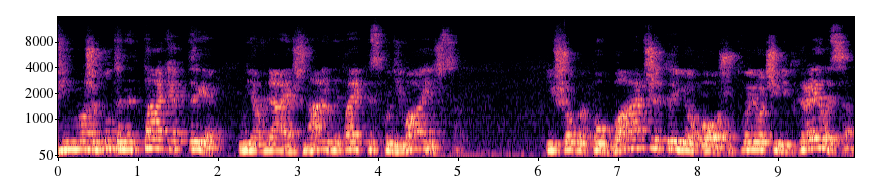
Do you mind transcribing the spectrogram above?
Він може бути не так, як ти уявляєш, навіть не так, як ти сподіваєшся. І щоб побачити його, щоб твої очі відкрилися,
